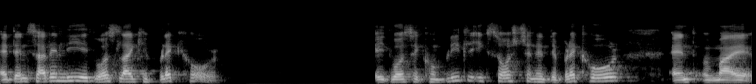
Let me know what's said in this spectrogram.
And then suddenly it was like a black hole. It was a completely exhaustion and the black hole. And my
